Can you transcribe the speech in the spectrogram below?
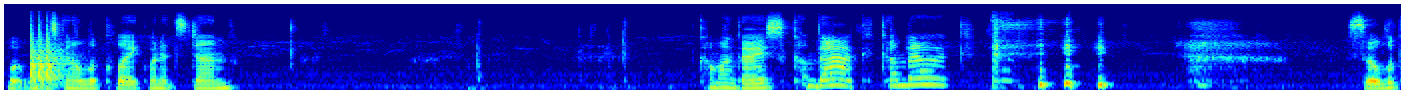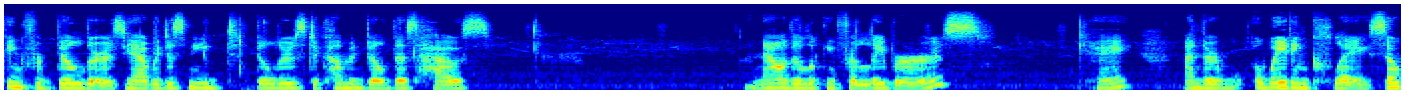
what, what it's going to look like when it's done. Come on, guys. Come back. Come back. so looking for builders. Yeah, we just need builders to come and build this house. Now they're looking for laborers. Okay and they're awaiting clay. So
